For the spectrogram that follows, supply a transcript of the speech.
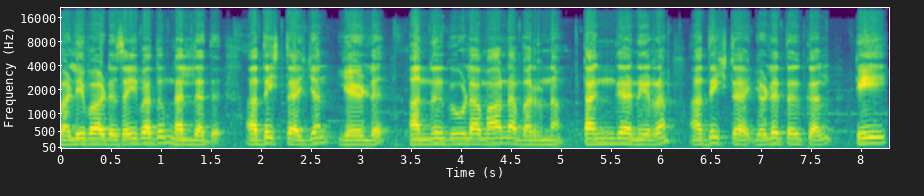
வழிபாடு செய்வதும் நல்லது. அதிர்ஷ்ட எண் ஏழு அனுகூலமான வர்ணம் தங்க நிறம் அதிர்ஷ்ட எழுத்துக்கள் டி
